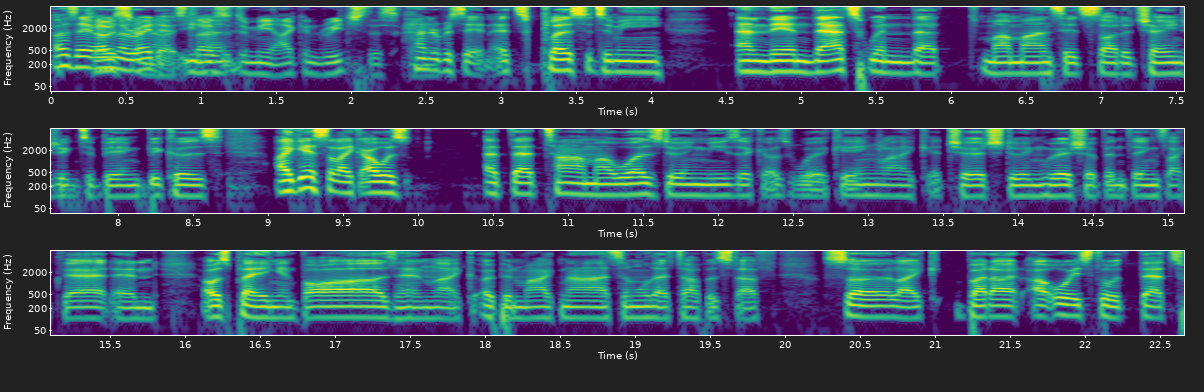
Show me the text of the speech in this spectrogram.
oh, they're on the closer now. radio. It's you know? closer to me. I can reach this. Hundred percent. It's closer to me, and then that's when that my mindset started changing to being because I guess like I was at that time I was doing music. I was working like at church doing worship and things like that. And I was playing in bars and like open mic nights and all that type of stuff. So like, but I, I always thought that's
